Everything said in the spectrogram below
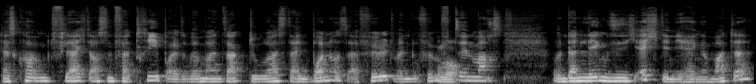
das kommt vielleicht aus dem Vertrieb. Also wenn man sagt, du hast deinen Bonus erfüllt, wenn du 15 genau. machst, Und dann legen sie sich echt in die Hängematte.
